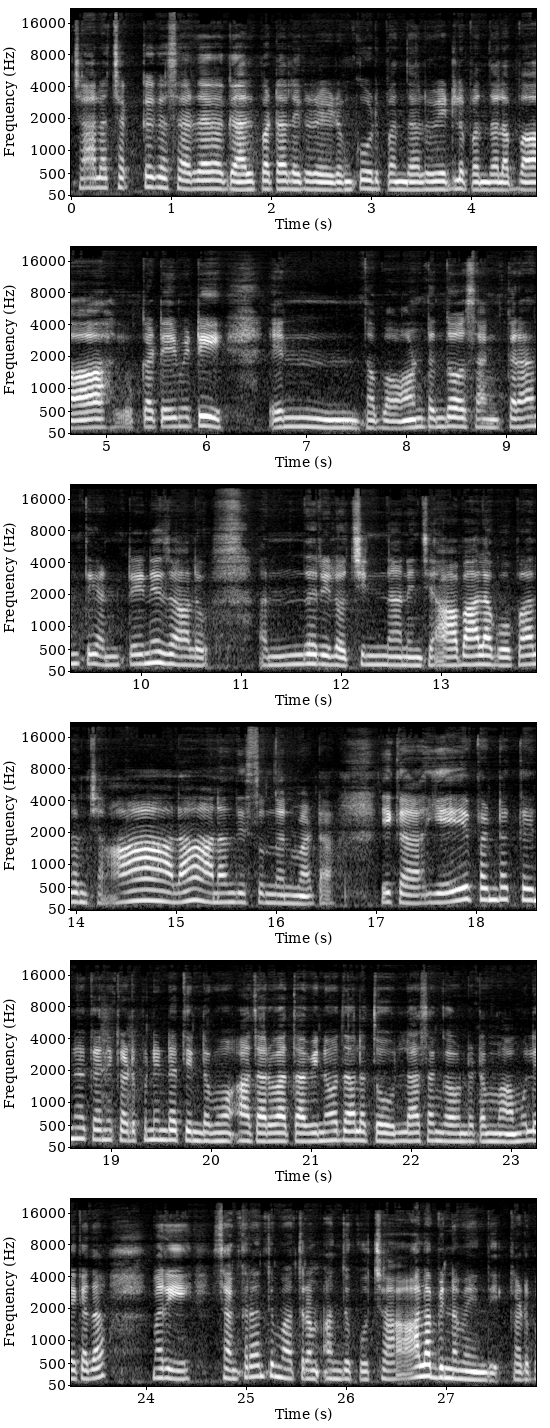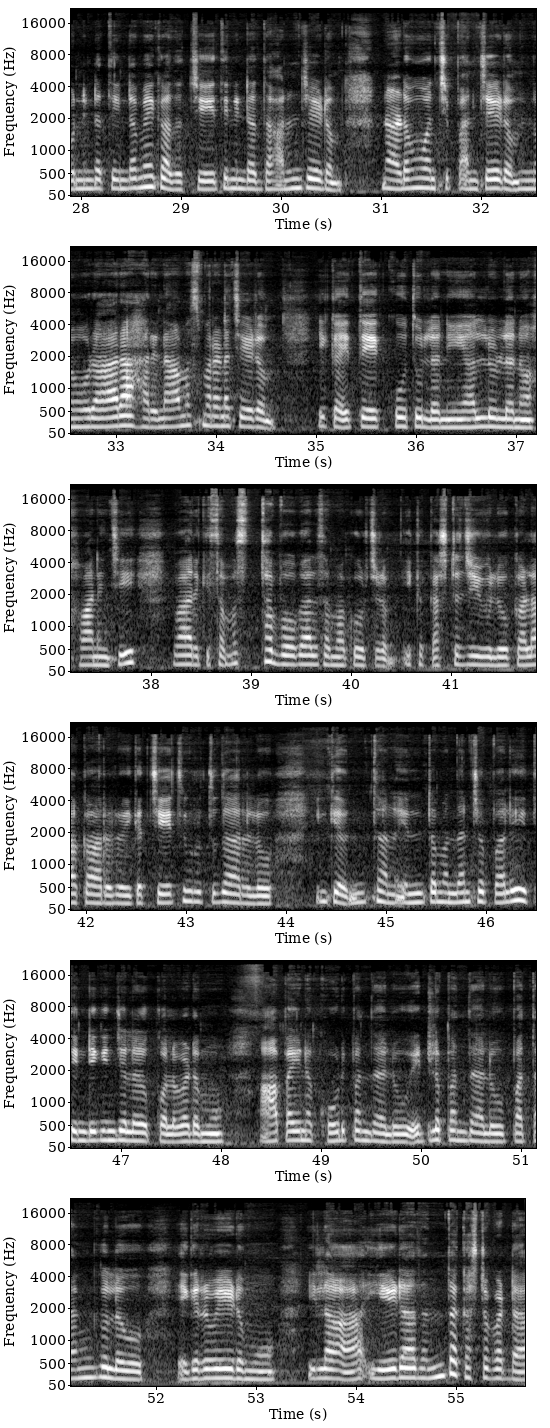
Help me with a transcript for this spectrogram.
చాలా చక్కగా సరదాగా గాలిపటాలు ఎగరేయడం కోడి పందాలు ఎడ్ల పందాలు. అబ్బా ఒక్కటేమిటి? ఎంత బాగుంటుందో సంక్రాంతి అంటేనే చాలు. అందరిలో చిన్న నుంచి ఆ బాల గోపాలం చాలా ఆనందిస్తుందన్నమాట. ఇక ఏ పండగకైనా కానీ కడుపు నిండా తినడము ఆ తర్వాత వినోదాలతో ఉల్లాసంగా ఉండటం మామూలే కదా. మరి సంక్రాంతి మాత్రం అందుకు చాలా భిన్నమైంది. కడుపు నిండా తినడమే కాదు చేతి నిండా దానం చేయడం నడుము వంచి పనిచేయడం నోరారా హరినామస్మరణ చేయడం. ఇక అయితే కూతుళ్ళని అల్లుళ్ళను ఆహ్వానించి వారికి సమస్త భోగాలు సమకూర్చడం. ఇక కష్టజీవులు కళాకారులు ఇక చేతి వృత్తిదారులు ఇంకెంత ఎంతమంది అని చెప్పాలి? తిండి గింజలు కొలవడము ఆ పైన కోడి పందాలు ఎడ్ల పందాలు పతంగులు ఎగరవేయడము ఇలా ఏడాదంతా కష్టపడ్డ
